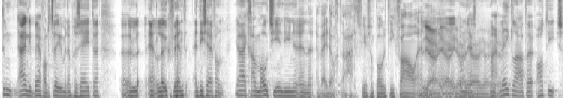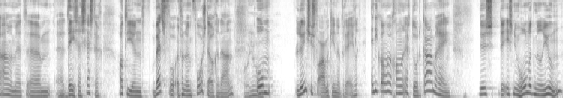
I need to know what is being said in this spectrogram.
Toen, eigenlijk Berg, we hadden twee uur met hem gezeten. Uh, een leuke vent. En die zei van, ja, ik ga een motie indienen. En, uh, en wij dachten, ah, dit is weer zo'n politiek verhaal. En, ja, uh, ja, ja, ja, Maar een week later had hij samen met um, D66 had hij een, wetsvoor, van een voorstel gedaan oh, om lunches voor arme kinderen te regelen. En die komen gewoon echt door de Kamer heen. Dus er is nu 100 miljoen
